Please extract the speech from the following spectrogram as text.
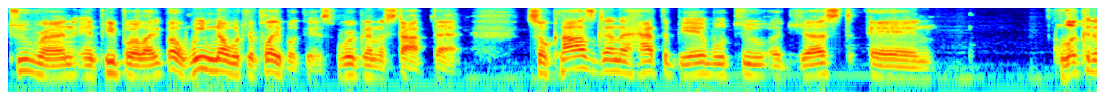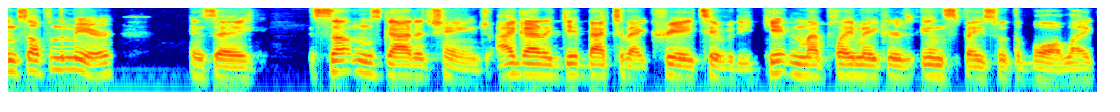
to run, and people are like, oh, we know what your playbook is. We're gonna stop that. So Kyle's gonna have to be able to adjust and look at himself in the mirror and say, something's got to change. I got to get back to that creativity, getting my playmakers in space with the ball. Like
